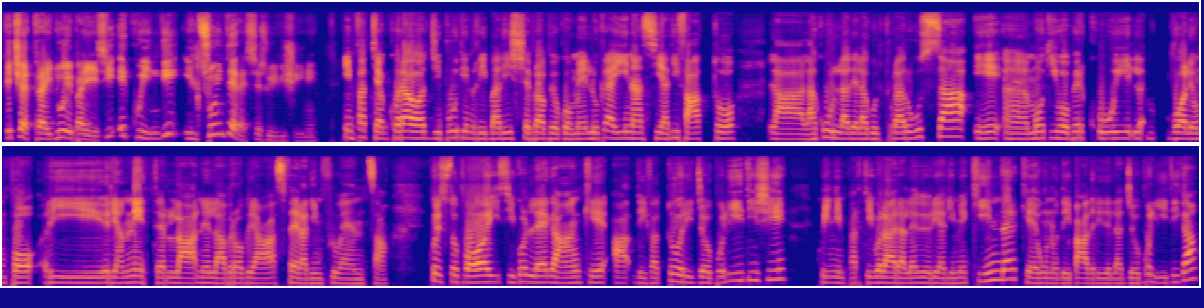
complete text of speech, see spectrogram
che c'è tra i due paesi e quindi il suo interesse sui vicini. Infatti ancora oggi Putin ribadisce proprio come l'Ucraina sia di fatto la, la culla della cultura russa e eh, motivo per cui l- vuole un po' ri- riannetterla nella propria sfera di influenza. Questo poi si collega anche a dei fattori geopolitici, quindi in particolare alla teoria di Mackinder, che è uno dei padri della geopolitica.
